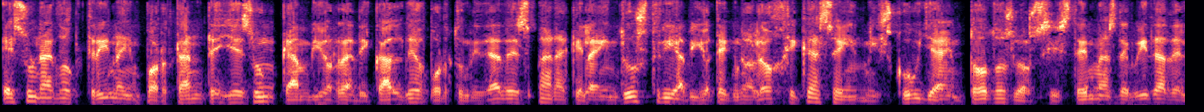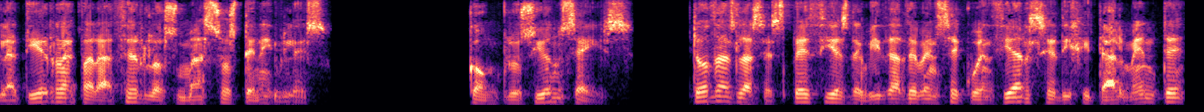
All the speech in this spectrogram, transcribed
es una doctrina importante y es un cambio radical de oportunidades para que la industria biotecnológica se inmiscuya en todos los sistemas de vida de la Tierra para hacerlos más sostenibles. Conclusión 6. Todas las especies de vida deben secuenciarse digitalmente,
